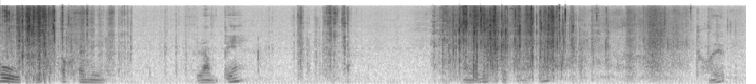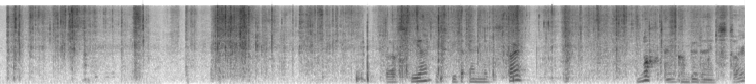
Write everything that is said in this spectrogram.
Oh, auch eine Lampe. Eine Lichtlampe. Toll. Das hier ist wieder ein Netzteil. Noch ein Computernetzteil.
